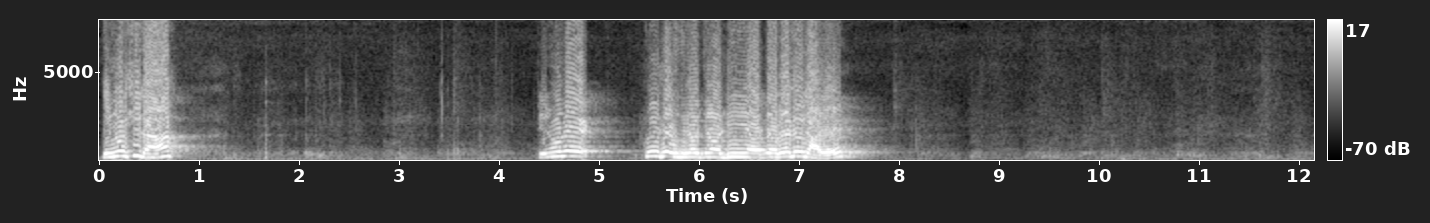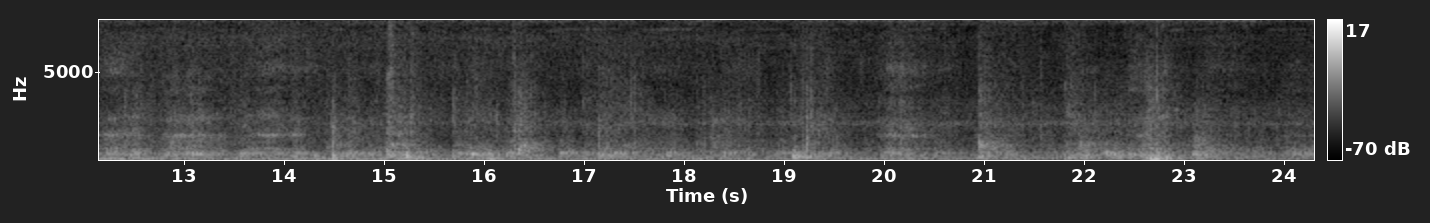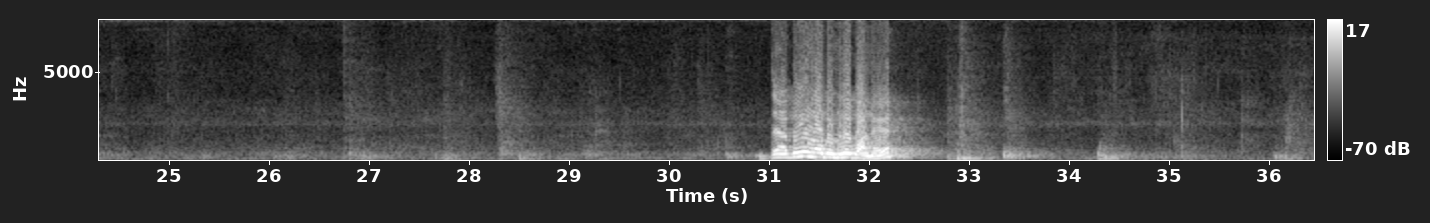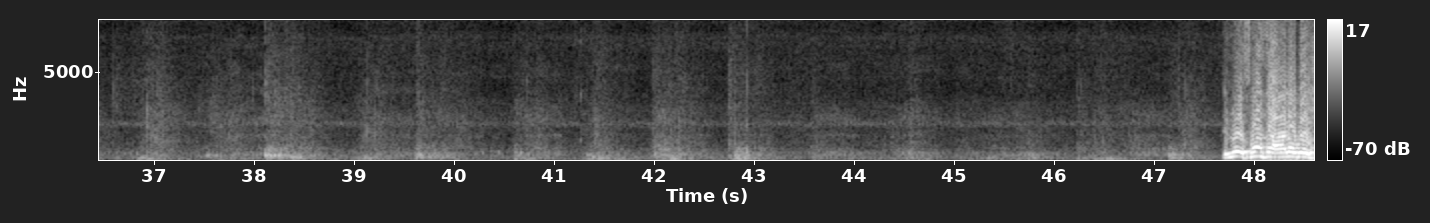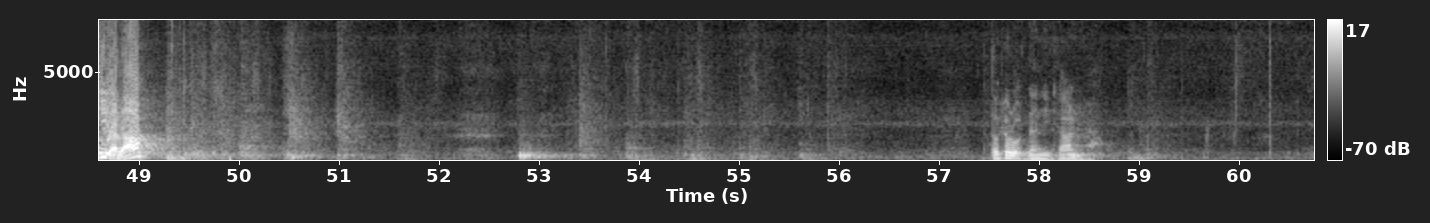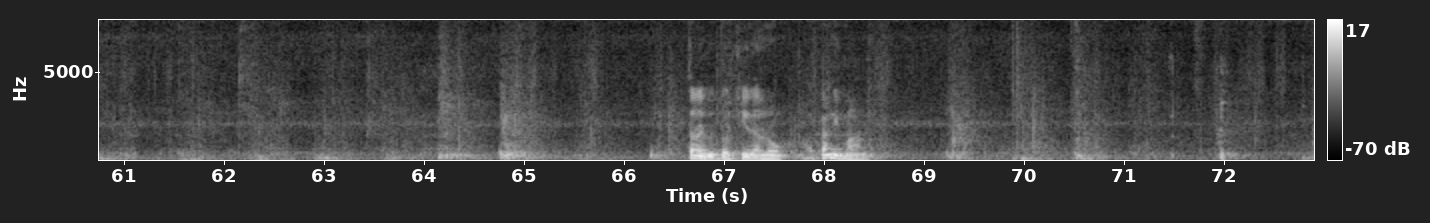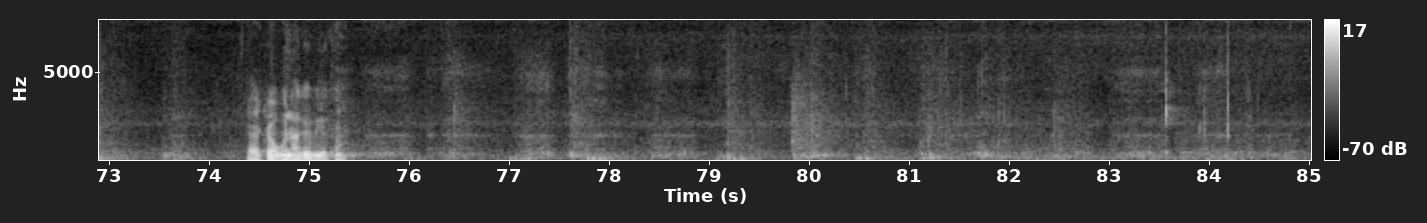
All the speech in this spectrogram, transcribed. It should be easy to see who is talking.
Speaker 1: တင်လို့ရှိလားတင်လို့တဲ့တွေးထုတ်နေတော့ကျွန်တော်ဒီနေရာတော်တော်လေးလာတယ် တန်ပေးအောင်တော့ပဲမလုပ်ပါနဲ့ဒီလိုဆန်းစားအဲ့လိုပဲရှိရလားတော့ကျတော့အတန်ကြီးချားနေတာ တနေ့တော့ချီးတယ်တော့အခန်းဒီမှာနေအဲကျွန်တော်ဝင်လာခဲ့ပြီအခန်း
